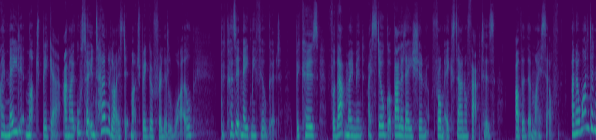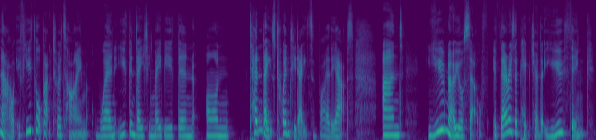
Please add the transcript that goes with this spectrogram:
I made it much bigger and I also internalized it much bigger for a little while because it made me feel good. Because for that moment, I still got validation from external factors other than myself. And I wonder now if you thought back to a time when you've been dating, maybe you've been on 10 dates, 20 dates via the apps, and you know yourself, if there is a picture that you think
